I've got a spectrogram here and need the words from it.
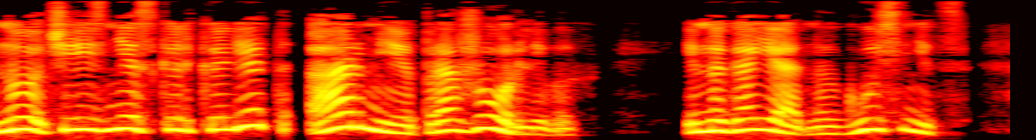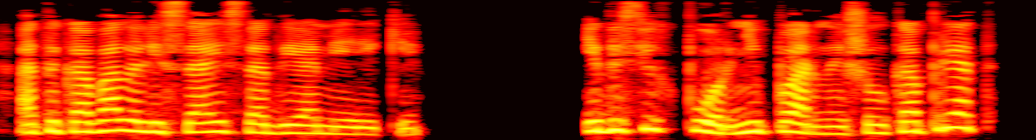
Но через несколько лет армия прожорливых и многоядных гусениц атаковала леса и сады Америки. И до сих пор непарный шелкопряд,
